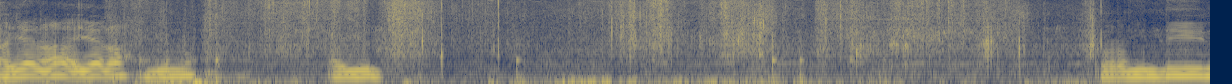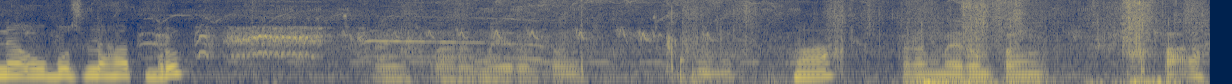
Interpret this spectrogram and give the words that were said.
Ayan ah, ayan ah, yun oh. Ayun. Parang hindi naubos lahat bro. Ay, parang mayroon pang, Ha? parang mayroon pang paa.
